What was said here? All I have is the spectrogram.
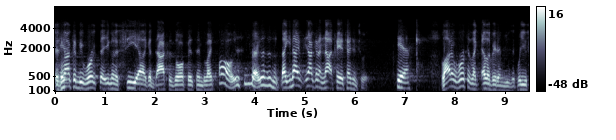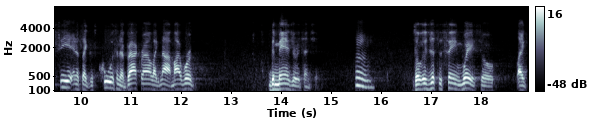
It's Yeah. not gonna be work that you're gonna see at like a doctor's office and be like, oh, this is right. This isn't like you're not you're not gonna not pay attention to it. Yeah. A lot of work is like elevator music, where you see it and it's like it's cool, it's in the background. Like, nah, my work demands your attention. Mm. So it's just the same way. So, like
